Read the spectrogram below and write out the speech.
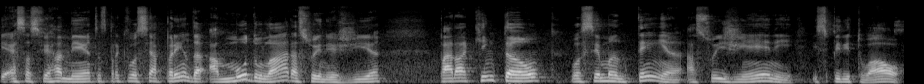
essas ferramentas para que você aprenda a modular a sua energia, para que então você mantenha a sua higiene espiritual,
